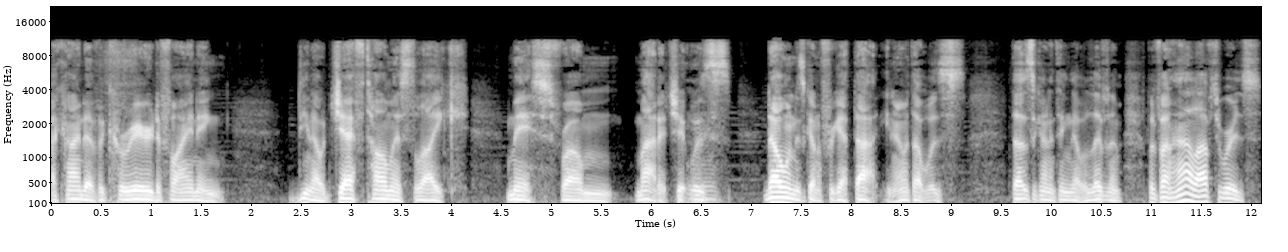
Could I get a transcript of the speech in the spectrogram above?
a kind of a career-defining, you know, Geoff Thomas like miss from Matic. It was no one is going to forget that. You know, that was that was the kind of thing that will live him. But Van Gaal afterwards,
